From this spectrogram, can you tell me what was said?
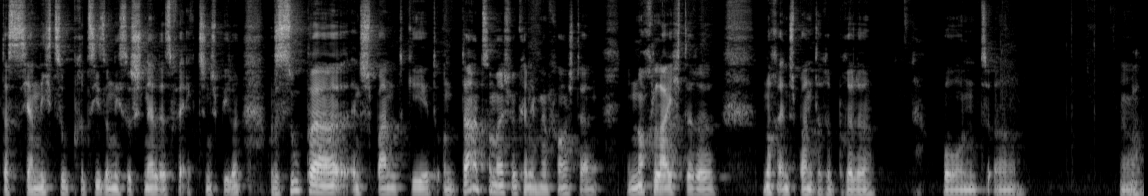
das ja nicht so präzise und nicht so schnell ist für Actionspiele, wo das super entspannt geht. Und da zum Beispiel kann ich mir vorstellen, eine noch leichtere, noch entspanntere Brille. Und äh, ja.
